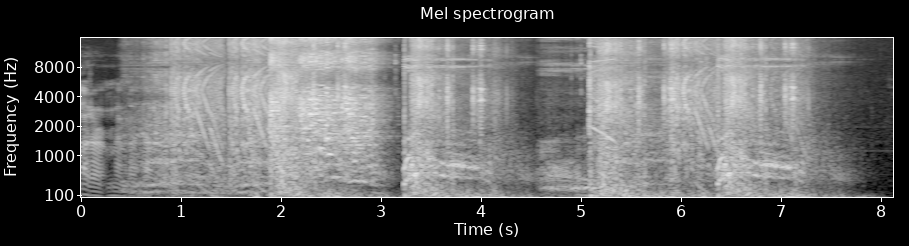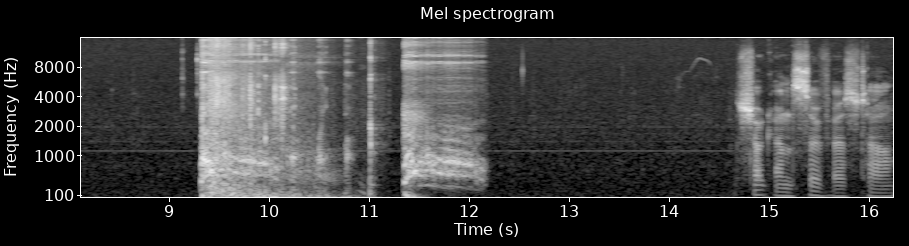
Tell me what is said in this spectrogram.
I don't remember how. Shotgun's so versatile.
